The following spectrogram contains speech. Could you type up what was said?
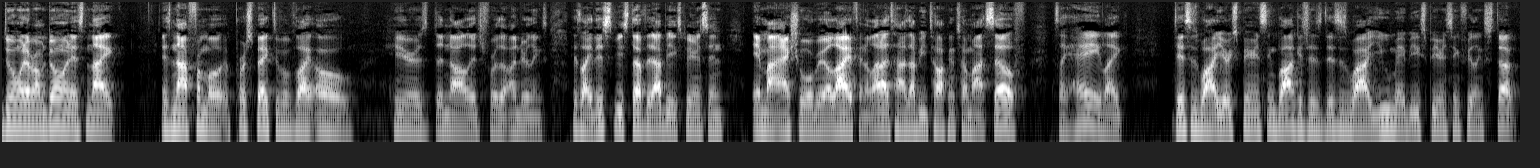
doing whatever I'm doing, it's like it's not from a perspective of like, oh, here's the knowledge for the underlings. It's like this be stuff that I be experiencing in my actual real life. And a lot of times I be talking to myself. It's like, hey, like this is why you're experiencing blockages. This is why you may be experiencing feeling stuck.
